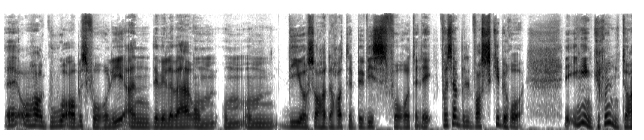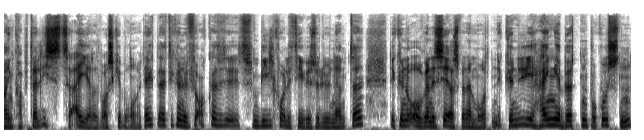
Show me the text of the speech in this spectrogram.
eh, å ha gode arbeidsforhold i enn det ville være om, om, om de også hadde hatt et bevisst forhold til det. F.eks. vaskebyrå. Det er ingen grunn til å ha en kapitalist som eier et vaskebyrå. Det, det, det kunne, akkurat som bilkollektivet som du nevnte, det kunne organiseres på den måten. Det kunne de henge bøtten på kosten,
